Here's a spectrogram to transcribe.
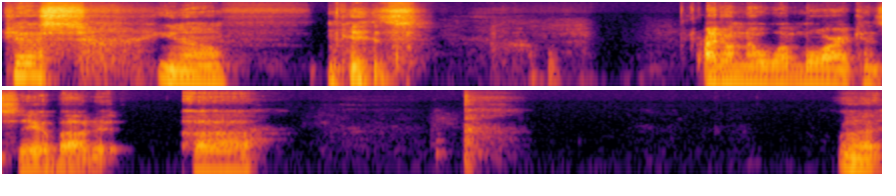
just you know, it's I don't know what more I can say about it. Uh, well,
